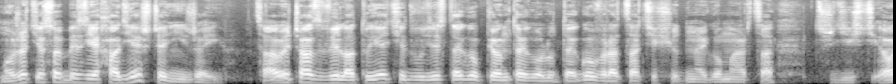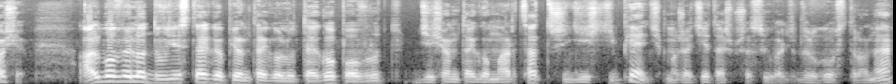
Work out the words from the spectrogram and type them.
Możecie sobie zjechać jeszcze niżej. Cały czas wylatujecie 25 lutego, wracacie 7 marca 38. Albo wylot 25 lutego, powrót 10 marca 35. Możecie też przesuwać w drugą stronę.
